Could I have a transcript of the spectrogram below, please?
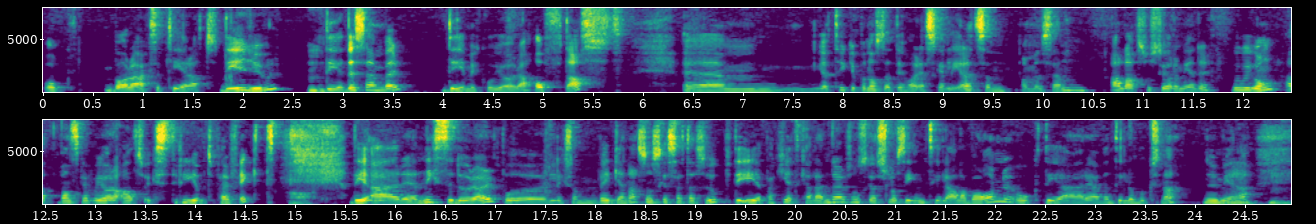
och bara acceptera att det är jul, mm. det är december, det är mycket att göra, oftast. Um, jag tycker på något sätt att det har eskalerat sen, ja, men sen alla sociala medier drog igång. Att man ska göra allt så extremt perfekt. Ja. Det är eh, nissedörrar på liksom, väggarna som ska sättas upp. Det är paketkalendrar som ska slås in till alla barn och det är även till de vuxna numera. Mm. Mm.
